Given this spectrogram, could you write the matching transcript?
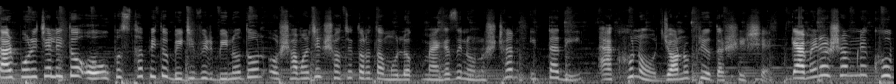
তার পরিচালিত ও উপস্থাপিত বিটিভির বিনোদন ও সামাজিক সচেতনতামূলক ম্যাগাজিন অনুষ্ঠান ইত্যাদি এখনও জনপ্রিয়তার শীর্ষে। ক্যামেরার সামনে খুব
